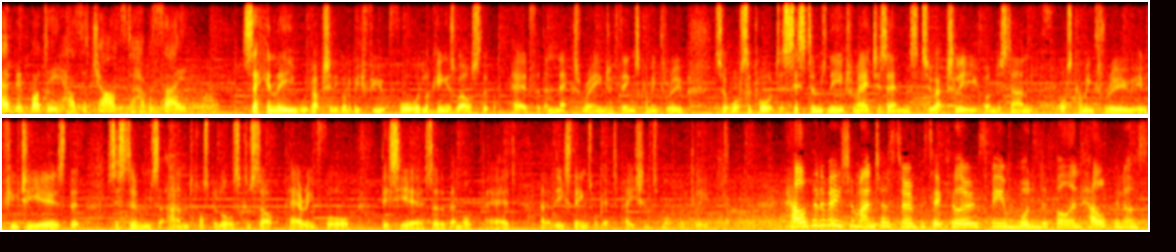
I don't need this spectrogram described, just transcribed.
everybody has a chance to have a say. Secondly, we've actually got to be forward looking as well so that we're prepared for the next range of things coming through. So what support do systems need from HSNs to actually understand what's coming through in future years that systems and hospitals can start preparing for this year so that they're more prepared and that these things will get to patients more quickly. Health Innovation Manchester in particular has been wonderful in helping us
